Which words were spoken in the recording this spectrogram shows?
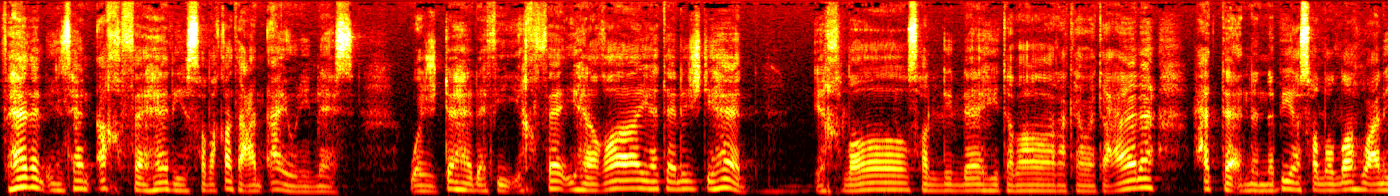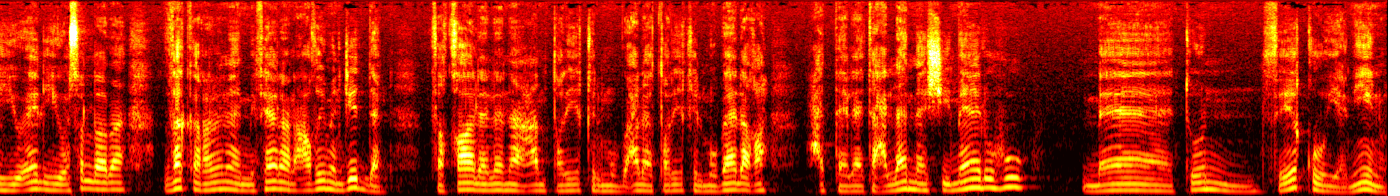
فهذا الإنسان أخفى هذه الصدقة عن أعين الناس واجتهد في إخفائها غاية الاجتهاد. إخلاصا لله تبارك وتعالى حتى أن النبي صلى الله عليه وآله وسلم ذكر لنا مثالا عظيما جدا فقال لنا عن طريق المب... على طريق المبالغة حتى لا تعلم شماله ما تنفق يمينه.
